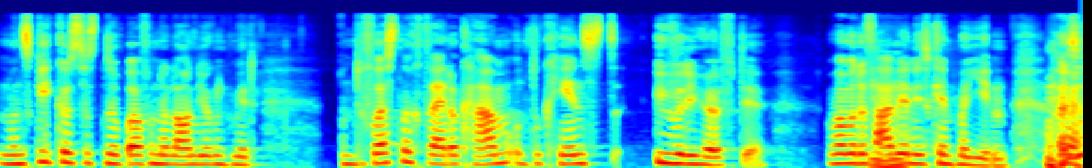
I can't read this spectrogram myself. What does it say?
Und wenn du Glück hast, hast du noch ein paar von der Landjugend mit. Und du fährst nach drei Tagen heim und du kennst über die Hälfte. Wenn man der Fabian ist, kennt man jeden. Also,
